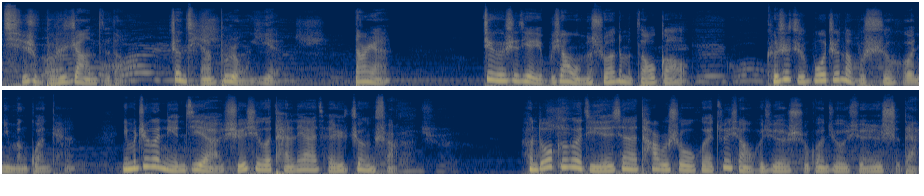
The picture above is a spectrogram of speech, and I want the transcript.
其实不是这样子的，挣钱不容易。当然，这个世界也不像我们说的那么糟糕。可是直播真的不适合你们观看。你们这个年纪啊，学习和谈恋爱才是正事儿。很多哥哥姐姐现在踏入社会，最想回去的时光就是学生时代。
